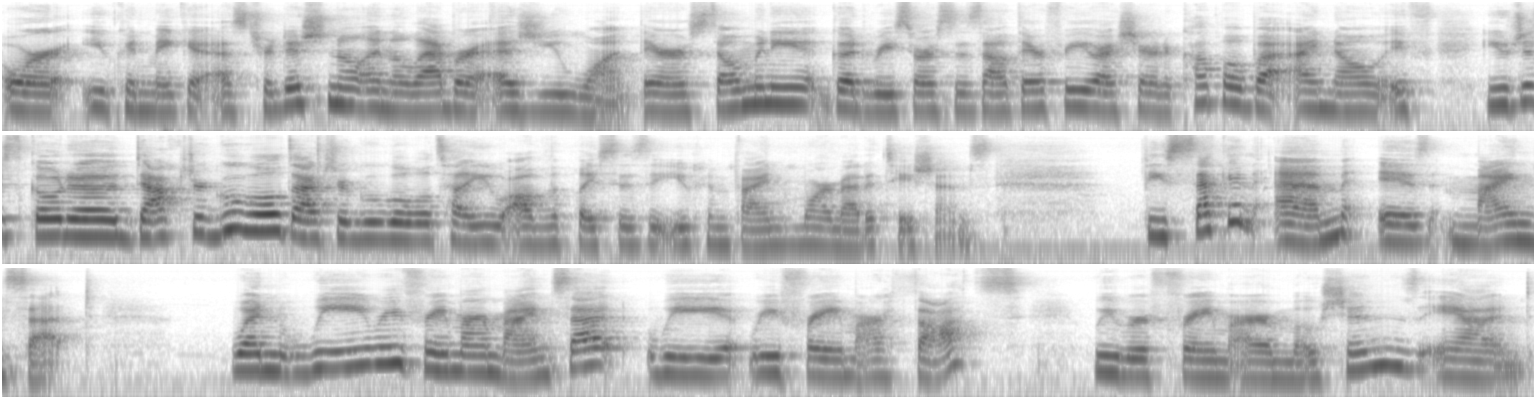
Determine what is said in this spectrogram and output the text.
or you can make it as traditional and elaborate as you want. There are so many good resources out there for you. I shared a couple, but I know if you just go to Dr. Google, Dr. Google will tell you all the places that you can find more meditations. The second M is mindset. When we reframe our mindset, we reframe our thoughts, we reframe our emotions, and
